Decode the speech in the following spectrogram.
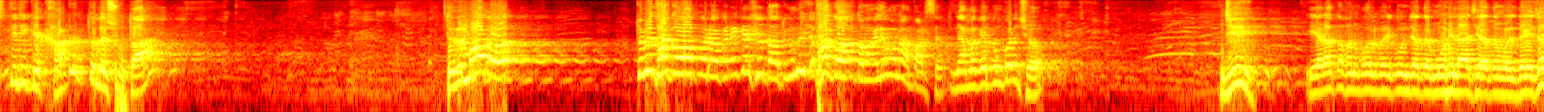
স্ত্রীকে খাটের তোলে সুতা তুমি মরো তুমি থাকো অপরে ওখানে গিয়ে শুধু তুমি নিজে থাকো, তোমাকে নেব না পারছে। তুমি আমাকে এরকম করেছ? জি, এরা তখন বলবে, কোন যাতে মহিলা আছে এত বলতে দেখেছ?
